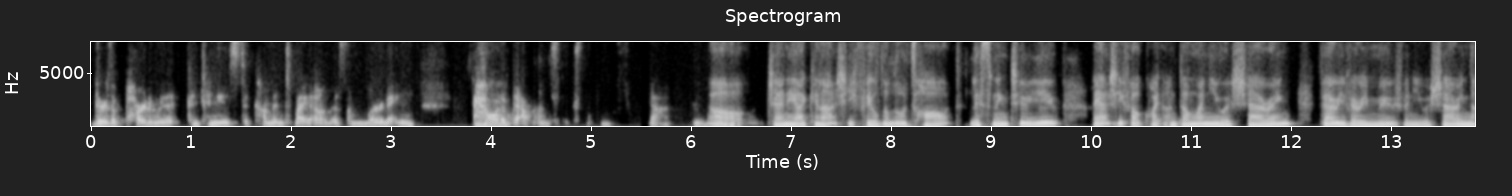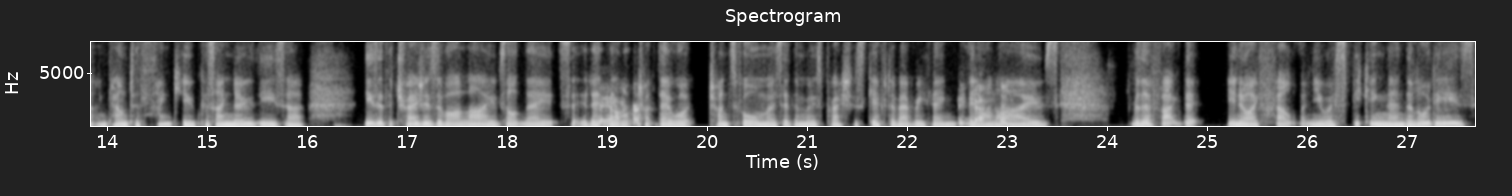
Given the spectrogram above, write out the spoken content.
there's a part of me that continues to come into my own as I'm learning how to mm-hmm. balance these things. Yeah. Oh, Jenny, I can actually feel the Lord's heart listening to you. I actually felt quite undone when you were sharing, very, very moved when you were sharing that encounter. Thank you, because I know these are these are the treasures of our lives, aren't they? It's, they they're, are. What, they're what transform us. They're the most precious gift of everything in yeah. our lives. But the fact that, you know, I felt when you were speaking then, the Lord is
